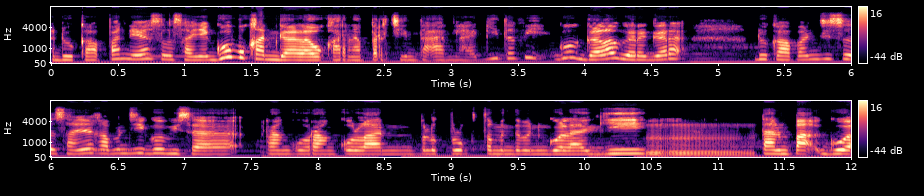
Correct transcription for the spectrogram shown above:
aduh kapan ya selesainya gue bukan galau karena percintaan lagi tapi gue galau gara-gara aduh kapan sih selesainya kapan sih gue bisa rangkul-rangkulan peluk-peluk temen-temen gue lagi Mm-mm. tanpa gue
